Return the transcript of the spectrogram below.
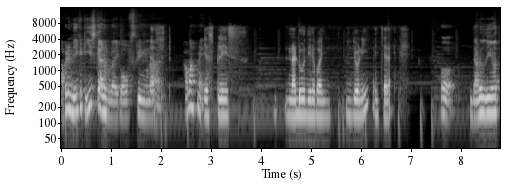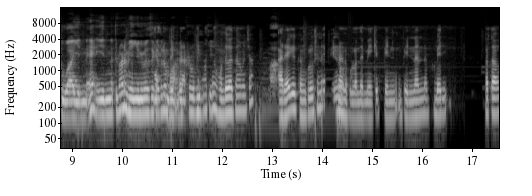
අපට මේක ටීස් කෑන පුල එක ඔෆ් ස්ක්‍රීන් හමක්න යස් පලිස් නඩුව දින පන් ජොනි එච්චරයි. ඕ දඩු දීම තුවා ඉන්න. ඉන්න තුනට මේ යනිවර්ස රොබි හොඳ කතාමචා අරගේ කංකලෂන පෙන්න්න පුළන්ද මේක පෙන් පෙන්න්න බැරි කතාව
